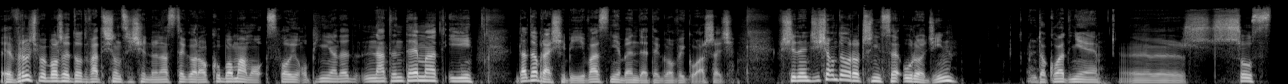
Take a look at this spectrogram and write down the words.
Wróćmy może do 2017 roku, bo mam swoją opinię na, na ten temat i dla dobra siebie i was nie będę tego wygłaszać. W 70. rocznicę urodzin, dokładnie e, 6,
